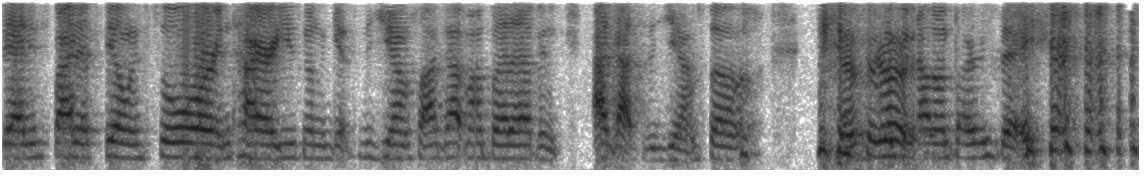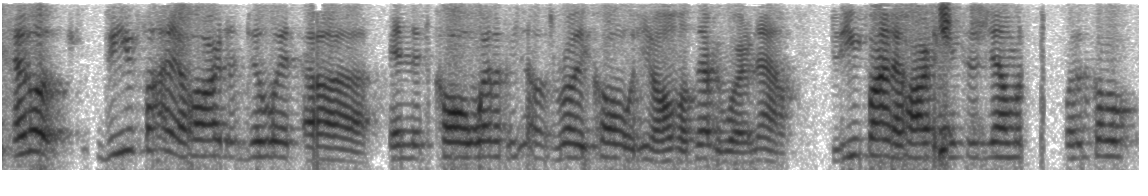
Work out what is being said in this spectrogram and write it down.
that in spite of feeling sore and tired, you was going to get to the gym. So I got my butt up and I got to the gym. So That's good. looking out on Thursday. And look, do you find it hard to do it uh, in this cold weather? Because, you know, it's really cold, you know, almost everywhere now. Do you find it hard to get to the gym when it's cold?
